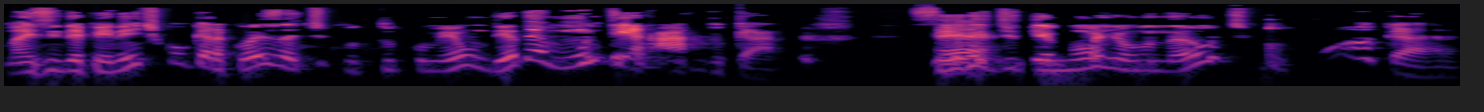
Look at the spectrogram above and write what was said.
Mas independente de qualquer coisa, tipo, tu comer um dedo é muito errado, cara. Seja é. de demônio ou não, tipo, pô, cara.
